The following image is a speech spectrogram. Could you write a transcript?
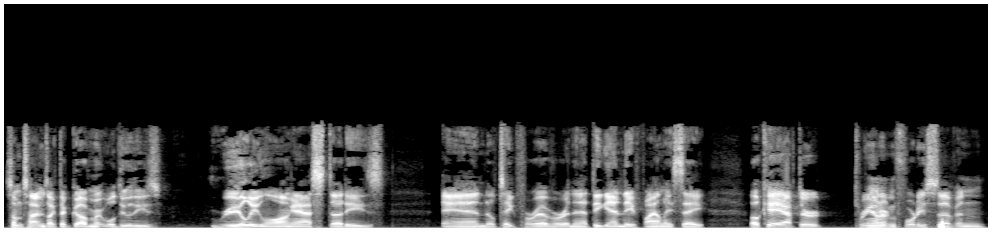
sometimes like the government will do these really long ass studies and they'll take forever and then at the end they finally say, "Okay, after 347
